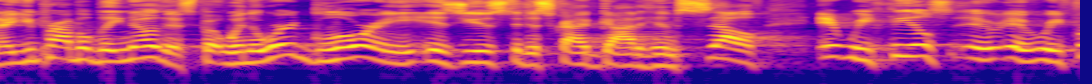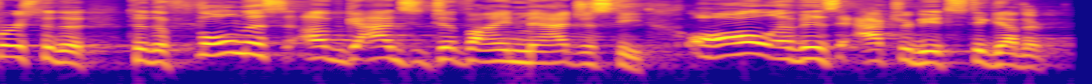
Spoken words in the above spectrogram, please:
Now, you probably know this, but when the word glory is used to describe God himself, it, refers, it refers to the, to the fullness of God's divine majesty, all of his attributes together.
